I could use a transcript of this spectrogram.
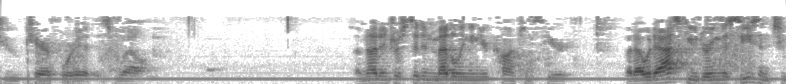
to, to care for it as well. I'm not interested in meddling in your conscience here. But I would ask you during this season to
